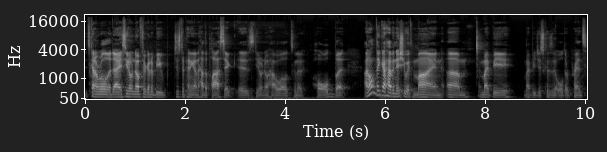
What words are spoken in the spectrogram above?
it's kind of roll of the dice. You don't know if they're going to be just depending on how the plastic is. You don't know how well it's going to hold. But I don't think I have an issue with mine. Um, it might be might be just because of the older prints.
